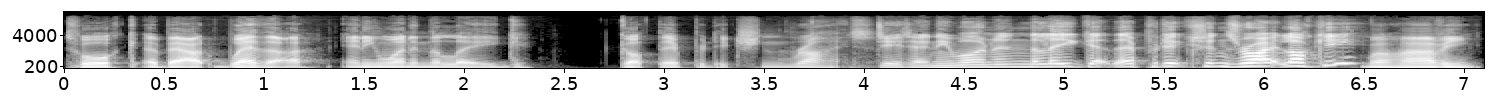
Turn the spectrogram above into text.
talk about whether anyone in the league got their prediction right. Did anyone in the league get their predictions right, Lockie? Well, Harvey,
